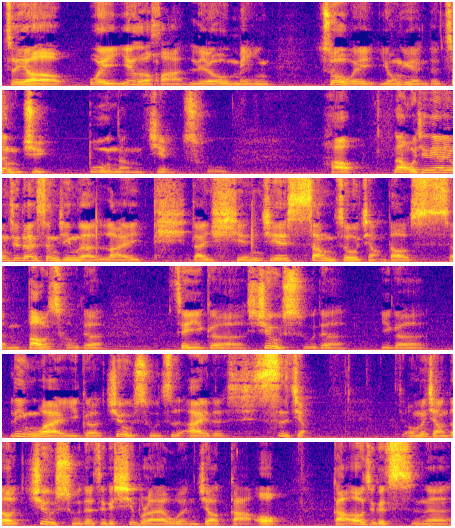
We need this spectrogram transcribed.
这要为耶和华留名，作为永远的证据，不能剪除。好。那我今天要用这段圣经呢，来来衔接上周讲到神报仇的这一个救赎的一个另外一个救赎之爱的视角。我们讲到救赎的这个希伯来文叫“嘎奥”，“嘎奥”这个词呢，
